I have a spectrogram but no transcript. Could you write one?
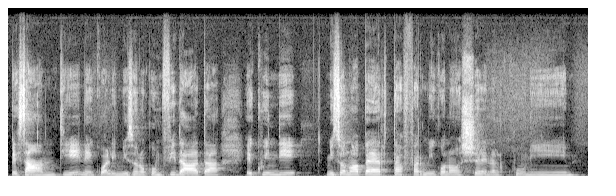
pesanti nei quali mi sono confidata e quindi mi sono aperta a farmi conoscere in alcuni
